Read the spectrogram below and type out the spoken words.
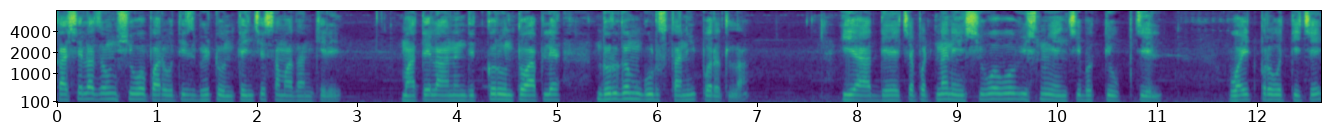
काशीला जाऊन शिव पार्वतीस भेटून त्यांचे समाधान केले. मातेला आनंदित करून तो आपल्या दुर्गम गुडस्थानी परतला. या अध्यायाच्या पटनाने शिव व विष्णू यांची भक्ती उपजेल. वाईट प्रवृत्तीचे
